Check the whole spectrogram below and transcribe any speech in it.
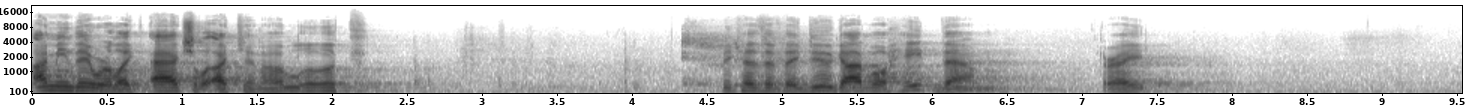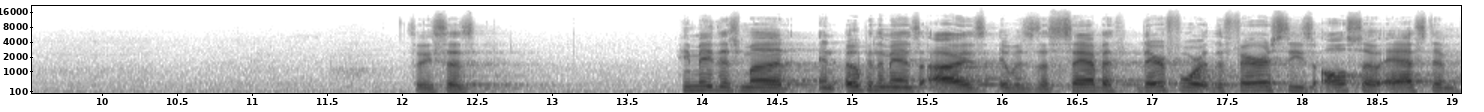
I mean, they were like, actually, I cannot look. Because if they do, God will hate them, right? So he says, He made this mud and opened the man's eyes. It was the Sabbath. Therefore, the Pharisees also asked him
